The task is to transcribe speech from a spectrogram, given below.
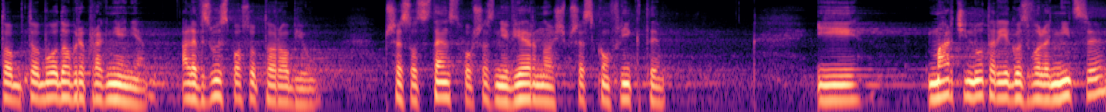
to, to było dobre pragnienie, ale w zły sposób to robił. Przez odstępstwo, przez niewierność, przez konflikty. I Marcin Luther i jego zwolennicy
